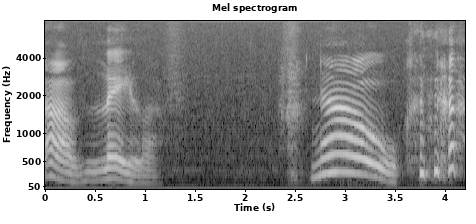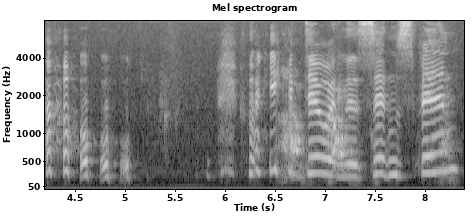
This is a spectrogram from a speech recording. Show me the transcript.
Oh, Layla. No. no. What are you um, doing? Um, this sit and spin?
